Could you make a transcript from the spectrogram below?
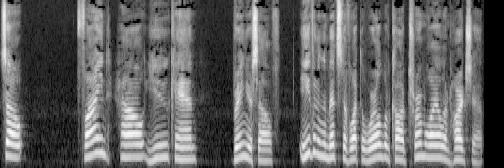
So find how you can bring yourself, even in the midst of what the world would call turmoil and hardship,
